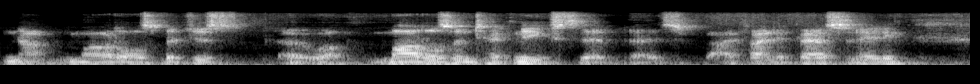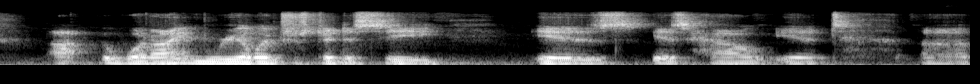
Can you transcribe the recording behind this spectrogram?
not models, but just uh, well models and techniques that I find it fascinating. Uh, what I'm real interested to see is is how it uh,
